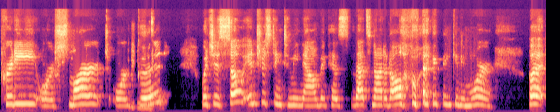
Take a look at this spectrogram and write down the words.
pretty or smart or Mhm. good, which is so interesting to me now because that's not at all what I think anymore. But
